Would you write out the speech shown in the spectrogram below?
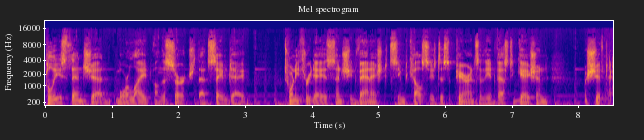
Police then shed more light on the search that same day. 23 days since she'd vanished, it seemed Kelsey's disappearance and the investigation was shifting.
